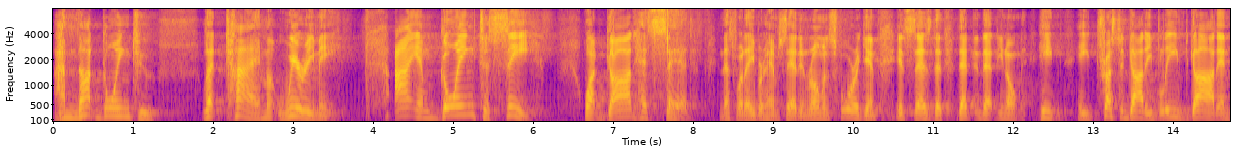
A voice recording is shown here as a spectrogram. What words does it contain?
I'm not going to let time weary me. I am going to see what God has said. And that's what Abraham said in Romans 4 again. It says that, that, that you know, he, he trusted God, he believed God, and,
